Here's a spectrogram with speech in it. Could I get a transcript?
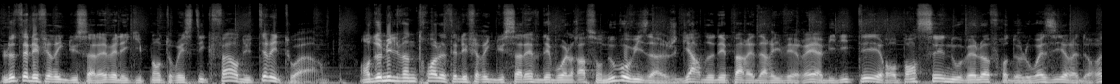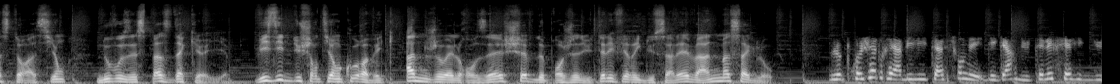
le téléphérique du Salève est l'équipement touristique phare du territoire. En 2023, le téléphérique du Salève dévoilera son nouveau visage, gare de départ et d'arrivée réhabilitée et repensée, nouvelle offre de loisirs et de restauration, nouveaux espaces d'accueil. Visite du chantier en cours avec Anne-Joëlle Roset, chef de projet du téléphérique du Salève à Anne-Massaglo. Le projet de réhabilitation des, gares du téléphérique du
